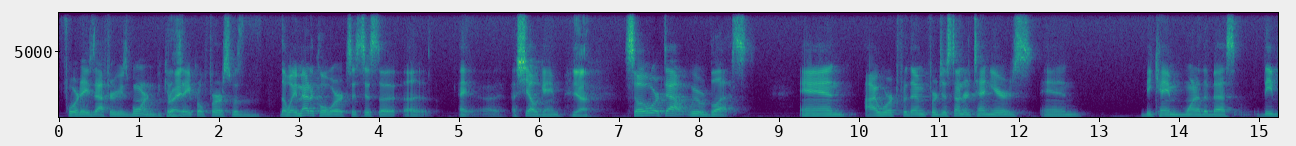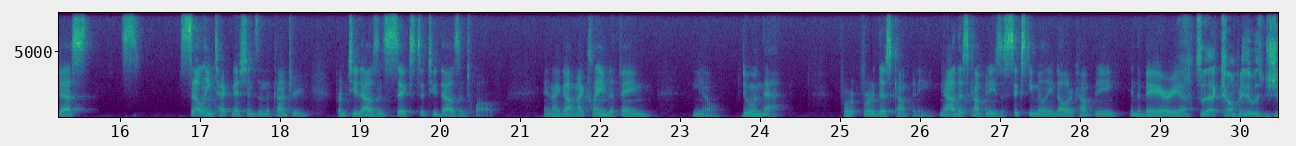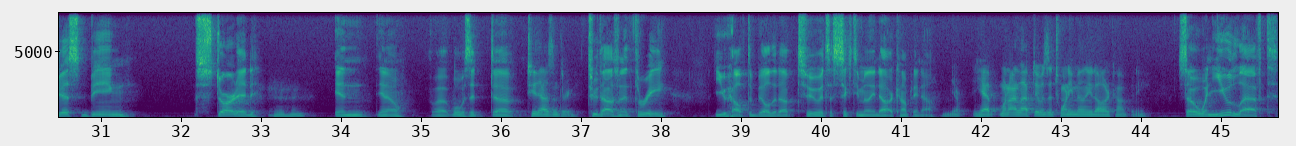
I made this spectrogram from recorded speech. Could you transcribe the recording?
four days after he was born because Right. April 1st was the way medical works. It's just a, a, a, a shell game. Yeah. So it worked out. We were blessed. And I worked for them for just under 10 years and became one of the best, the best selling technicians in the country from 2006 to 2012. And I got my claim to fame, you know, doing that for, for this company. Now this company is a $60 million company in the Bay Area. So that company that was just being started Mm-hmm. in, you know, uh, what was it, uh, 2003. 2003, you helped to build it up to it's a $60 million company now. Yep. Yep. When I left, it was a $20 million company. So when you left,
